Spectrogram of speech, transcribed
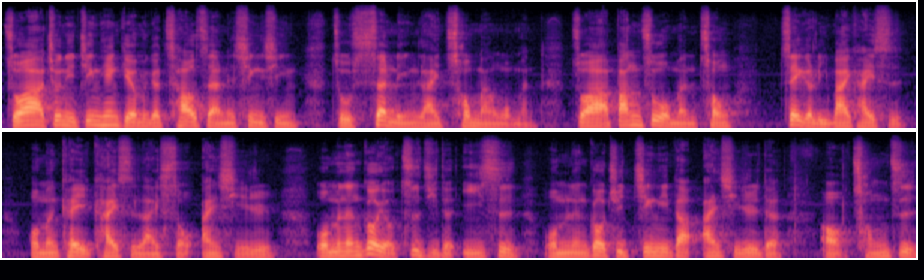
主啊，求你今天给我们一个超自然的信心，主圣灵来充满我们。主啊，帮助我们从这个礼拜开始，我们可以开始来守安息日，我们能够有自己的仪式，我们能够去经历到安息日的哦重置、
